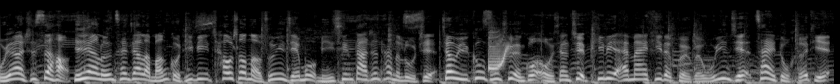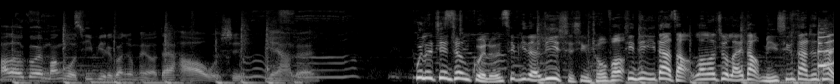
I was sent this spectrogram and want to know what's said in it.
五月二十四号，炎亚纶参加了芒果 TV 超烧脑综艺节目《明星大侦探》的录制，将与共同出演过偶像剧《霹雳 MIT》的鬼鬼吴映洁再度合体。Hello，各位芒果 TV 的观众朋友，大家好，我是炎亚纶。为了见证鬼轮 CP 的历史性重逢，今天一大早，姥姥就来到《明星大侦探》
